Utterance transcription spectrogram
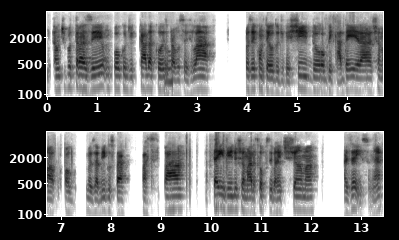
Então, tipo, trazer um pouco de cada coisa para vocês lá. Fazer conteúdo divertido, brincadeira, chamar meus amigos para participar. Até em vídeo chamadas, se for possível, a gente chama. Mas é isso, né?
